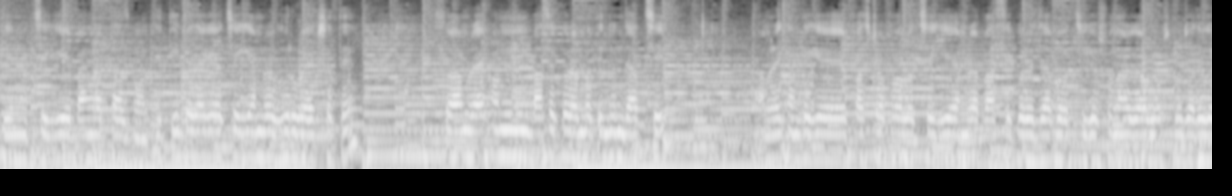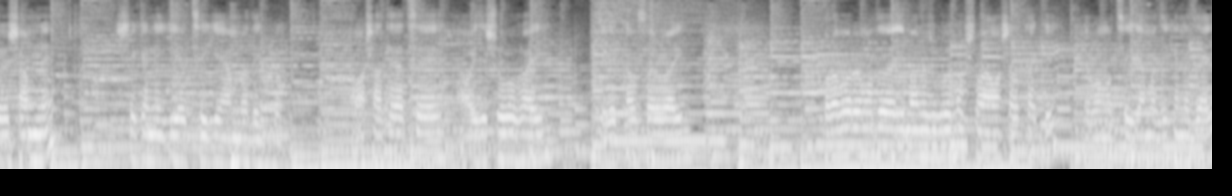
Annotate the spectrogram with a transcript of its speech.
তিন হচ্ছে গিয়ে বাংলার তাজমহল। এই তিনটা জায়গায় হচ্ছে গিয়ে আমরা ঘুরবো একসাথে। সো আমরা এখন বাসে করে আমরা তিনজন যাচ্ছি। আমরা এখান থেকে ফার্স্ট অফ অল হচ্ছে গিয়ে আমরা বাসে করে যাব হচ্ছে গিয়ে সোনারগাঁও লক্ষ্মী জাদুঘরের সামনে। সেখানে গিয়ে হচ্ছে গিয়ে আমরা দেখব। আমার সাথে আছে ওই যে শুভ ভাই যে কাউসার ভাই। বরাবরের মতো এই মানুষগুলো সবসময় আমার সাথে থাকে এবং হচ্ছে গিয়ে আমরা যেখানে যাই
